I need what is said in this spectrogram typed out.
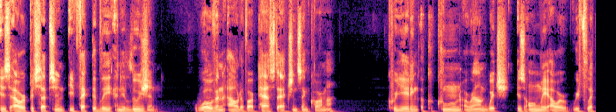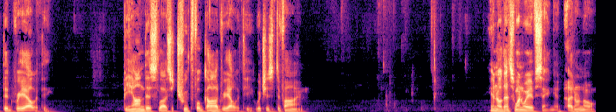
Is our perception effectively an illusion woven out of our past actions and karma, creating a cocoon around which is only our reflected reality? Beyond this lies a truthful God reality, which is divine. You know, that's one way of saying it. I don't know.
